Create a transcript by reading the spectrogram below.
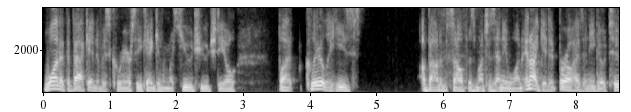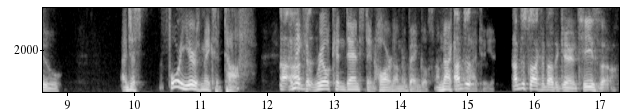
one at the back end of his career, so you can't give him a huge, huge deal. But clearly, he's about himself as much as anyone. And I get it. Burrow has an ego too. I just, four years makes it tough. Uh, it makes just, it real condensed and hard on the Bengals. I'm not going to lie to you. I'm just talking about the guarantees, though.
